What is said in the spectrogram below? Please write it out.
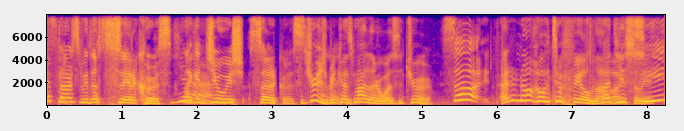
it starts with a circus, like a Jewish circus. Jewish like because it. Mahler was a Jew. So I don't know how to feel now. But you actually. see,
